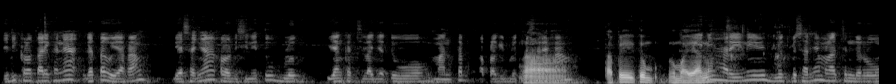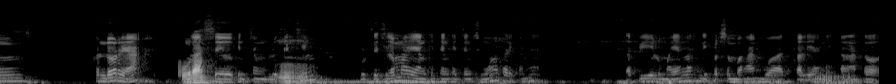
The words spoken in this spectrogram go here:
Jadi kalau tarikannya nggak tahu ya Kang. Biasanya kalau di sini tuh belut yang kecil aja tuh mantep, apalagi belut besar ya Kang. Nah, tapi itu lumayan Ini hari ini belut besarnya malah cenderung kendor ya. Kurang. Sekencang belut Hmm. kecil. Belut kecil mah yang kencang-kencang semua tarikannya. Tapi lumayan lah di persembahan buat kalian nih Kang Anto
